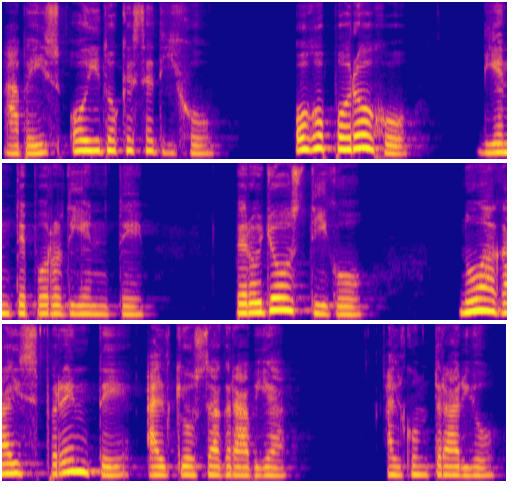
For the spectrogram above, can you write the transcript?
Habéis oído que se dijo, ojo por ojo, diente por diente, pero yo os digo, no hagáis frente al que os agravia. Al contrario,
